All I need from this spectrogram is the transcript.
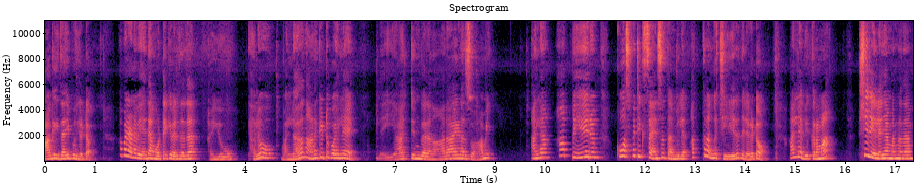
ആകെ ഇതായി പോയി കേട്ടോ. അപ്പോഴാണ് വേദ അങ്ങോട്ടേക്ക് വരുന്നത്. അയ്യോ ഹലോ വല്ലാതെ നാണം കെട്ടു പോയല്ലേ? നെയ്യാറ്റിങ്കര നാരായണ സ്വാമി അല്ല ആ പേരും കോസ്മെറ്റിക് സയൻസും തമ്മിൽ അത്ര അങ്ങ് ചേരുന്നില്ല കേട്ടോ. അല്ലേ വിക്രമ ശരിയല്ലേ ഞാൻ പറഞ്ഞത്?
